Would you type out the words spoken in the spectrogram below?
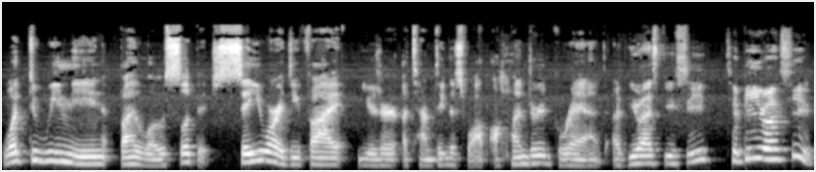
What do we mean by low slippage? Say you are a DeFi user attempting to swap 100 grand of USDC to BUSD.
